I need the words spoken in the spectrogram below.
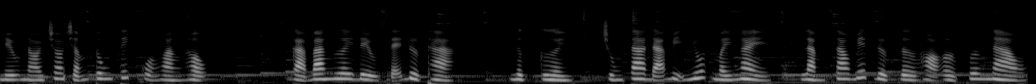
Nếu nói cho chấm tung tích của Hoàng hậu, cả ba người đều sẽ được thả. Nực cười, chúng ta đã bị nhốt mấy ngày, làm sao biết được giờ họ ở phương nào.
